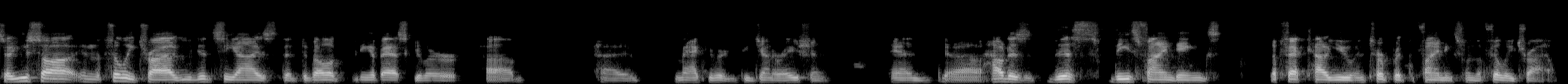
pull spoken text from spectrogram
So you saw in the FILLY trial, you did see eyes that developed neovascular um, uh, macular degeneration. And uh, how does this these findings affect how you interpret the findings from the FILLY trial?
